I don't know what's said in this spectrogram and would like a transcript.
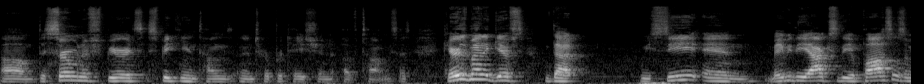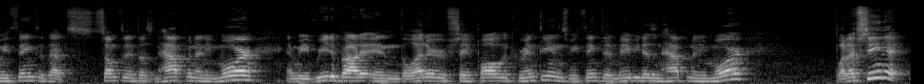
um, discernment of spirits, speaking in tongues, and interpretation of tongues. As charismatic gifts that we see in maybe the Acts of the Apostles, and we think that that's something that doesn't happen anymore. And we read about it in the letter of St. Paul to the Corinthians. We think that maybe it doesn't happen anymore. But I've seen it.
